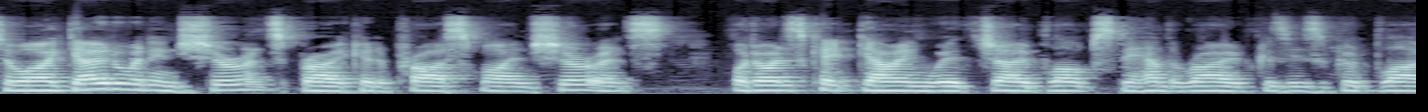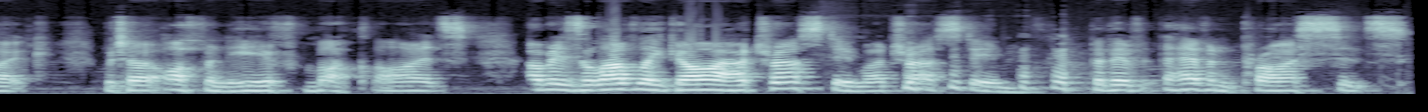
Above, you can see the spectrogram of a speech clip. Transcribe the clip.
Do I go to an insurance broker to price my insurance, or do I just keep going with Joe Bloggs down the road because he's a good bloke? which I often hear from my clients. I mean, he's a lovely guy. I trust him. I trust him. but they've, they haven't priced since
